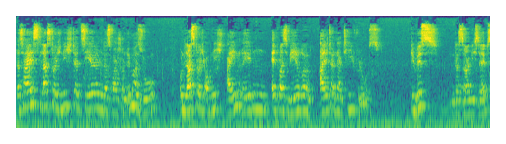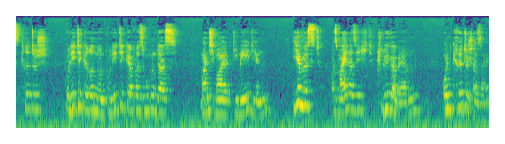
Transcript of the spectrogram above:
Das heißt, lasst euch nicht erzählen, das war schon immer so, und lasst euch auch nicht einreden, etwas wäre alternativlos. Gewiss, und das sage ich selbstkritisch, Politikerinnen und Politiker versuchen das, manchmal die Medien. Ihr müsst aus meiner Sicht klüger werden und kritischer sein.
